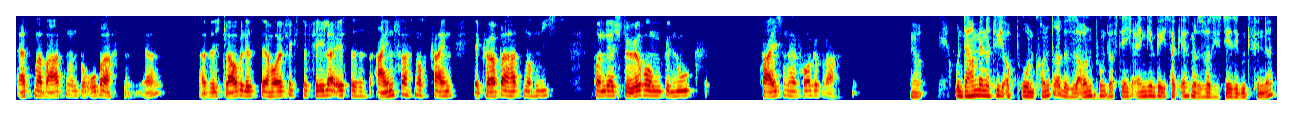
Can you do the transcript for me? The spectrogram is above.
erstmal warten und beobachten. Ja? Also ich glaube, dass der häufigste Fehler ist, dass es einfach noch kein, der Körper hat noch nicht von der Störung genug Zeichen hervorgebracht. Ja. Und da haben wir natürlich auch Pro und Contra. Das ist auch ein Punkt, auf den ich eingehen will. Ich sage erstmal das, was ich sehr, sehr gut finde.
